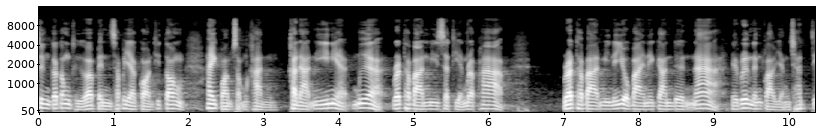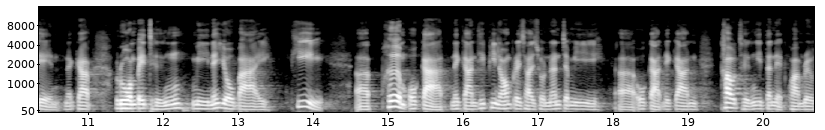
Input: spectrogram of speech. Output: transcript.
ซึ่งก็ต้องถือว่าเป็นทรัพยากรที่ต้องให้ความสำคัญ ขณะนี้เนี่ยเมื่อรัฐบาลมีเสถียรภาพรัฐบาลมีนโยบายในการเดินหน้าในเรื่องดังกล่าวอย่างชัดเจนนะครับ รวมไปถึงมีนโยบายที่ เพิ่มโอกาสในการที่พี่น้องประชาชนนั้นจะมีโอกาสในการเข้าถึงอินเทอร์เน็ตความเร็ว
